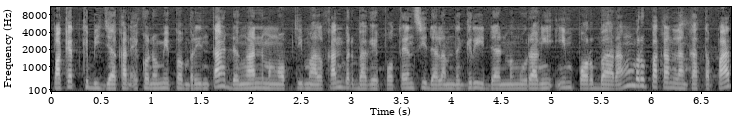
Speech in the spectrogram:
Paket kebijakan ekonomi pemerintah dengan mengoptimalkan berbagai potensi dalam negeri dan mengurangi impor barang merupakan langkah tepat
